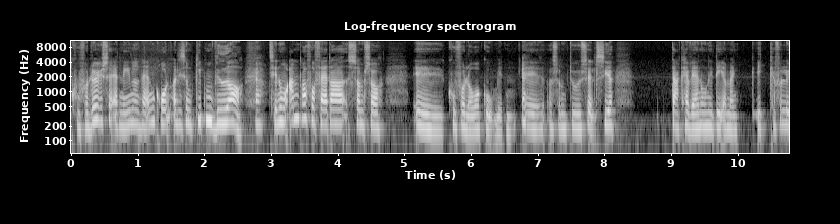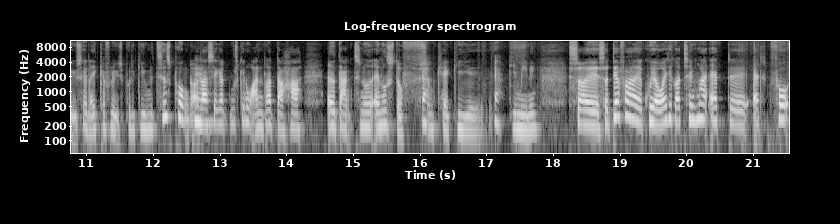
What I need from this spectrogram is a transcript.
kunne forløse af den ene eller den anden grund, og ligesom give dem videre ja. til nogle andre forfattere, som så øh, kunne få lov at gå med den. Ja. Øh, og som du selv siger, der kan være nogle idéer, man ikke kan forløse eller ikke kan forløse på det givende tidspunkt, og mm. der er sikkert måske nogle andre, der har adgang til noget andet stof, ja. som kan give, ja. give mening. Så, øh, så derfor øh, kunne jeg jo rigtig godt tænke mig at, øh, at få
